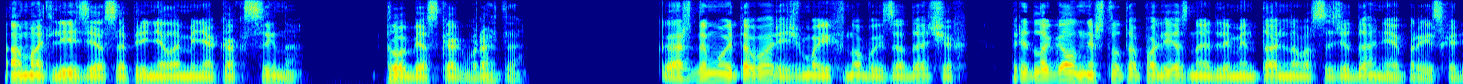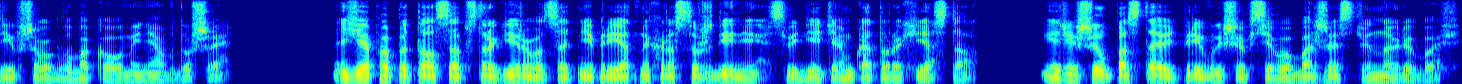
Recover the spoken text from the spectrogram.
а мать Лизиаса приняла меня как сына, Тобиас как брата. Каждый мой товарищ в моих новых задачах предлагал мне что-то полезное для ментального созидания, происходившего глубоко у меня в душе. Я попытался абстрагироваться от неприятных рассуждений, свидетелем которых я стал, и решил поставить превыше всего божественную любовь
